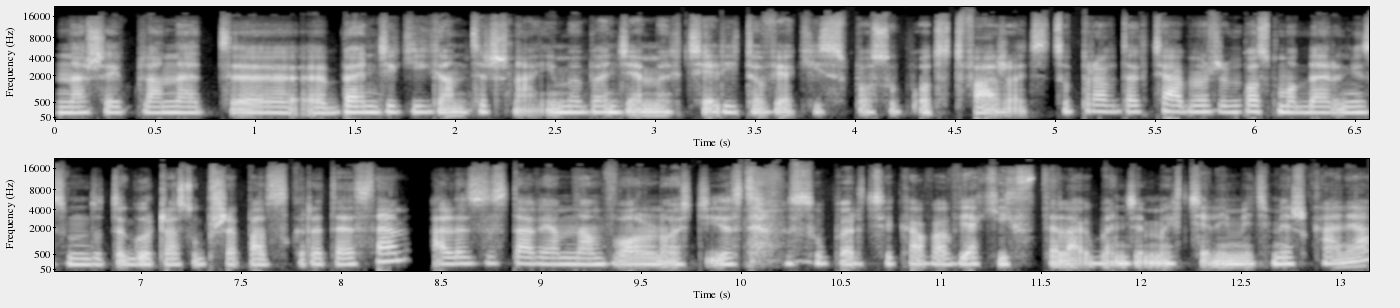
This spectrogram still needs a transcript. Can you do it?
naszej planety, e, będzie gigantyczna i my będziemy chcieli to w jakiś sposób odtwarzać. Co prawda, chciałabym, żeby postmodernizm do tego czasu przepadł z kretesem, ale zostawiam nam wolność i jestem super ciekawa, w jakich stylach będziemy chcieli mieć mieszkania.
